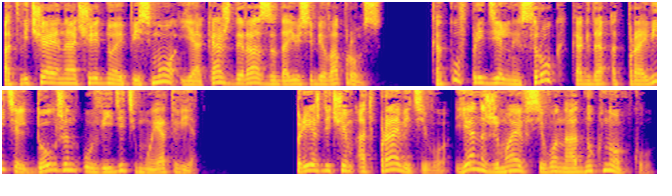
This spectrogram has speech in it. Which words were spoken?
Отвечая на очередное письмо, я каждый раз задаю себе вопрос. Каков предельный срок, когда отправитель должен увидеть мой ответ? Прежде чем отправить его, я нажимаю всего на одну кнопку,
